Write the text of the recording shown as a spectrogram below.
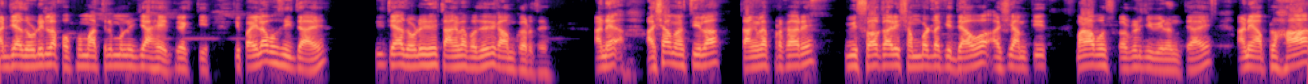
आणि ज्या जोडीला पप्पू मात्रे म्हणून जी आहेत व्यक्ती ती पहिल्यापासून इथे आहे ती त्या जोडीने चांगल्या पद्धतीने काम करते. आणि अशा व्यक्तीला चांगल्या प्रकारे तुम्ही सहकार्य शंभर टक्के द्यावं अशी आमची मनापासून कडकडची विनंती आहे. आणि आपला हा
